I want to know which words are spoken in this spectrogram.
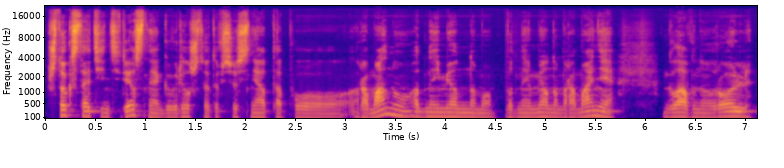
Что, кстати, интересно, я говорил, что это все снято по роману одноименному. В одноименном романе главную роль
